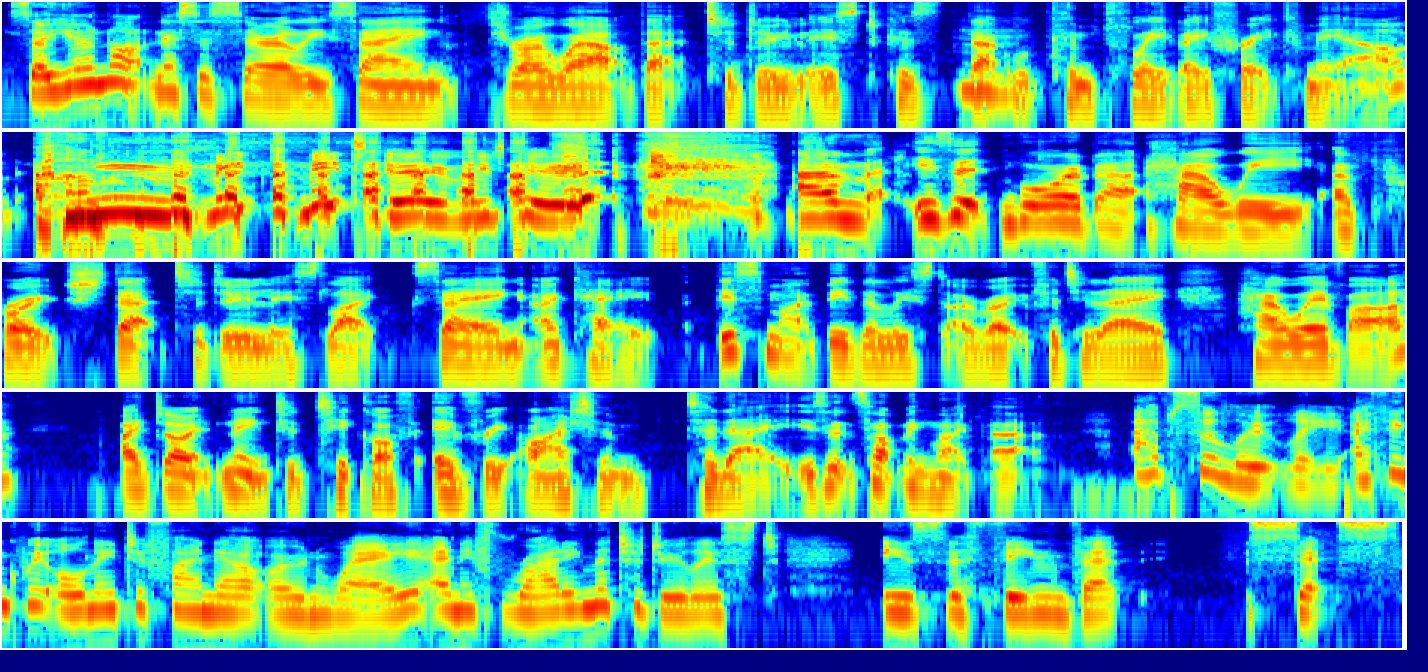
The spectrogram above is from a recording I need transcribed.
So you're not necessarily saying throw out that to-do list because that mm. would completely freak me out. mm, me, me too. Me too. um, is it more about how we approach that to-do list, like saying, okay, this might be the list I wrote for today. However, I don't need to tick off every item today. Is it something like that? Absolutely. I think we all need to find our own way. And if writing the to do list is the thing that sets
